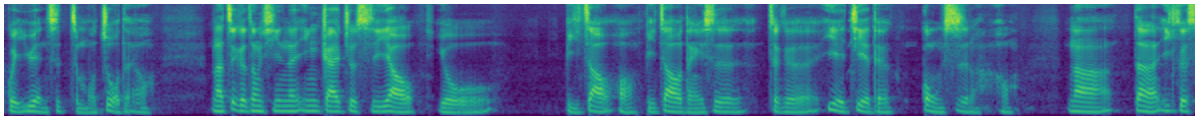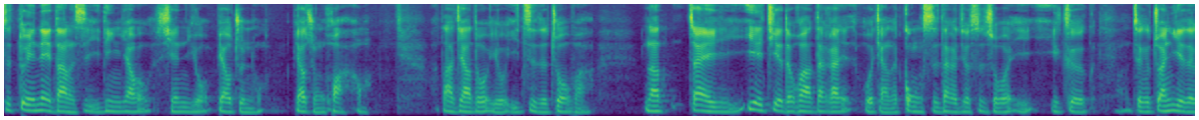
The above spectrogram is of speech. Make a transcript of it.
贵院是怎么做的哦？那这个东西呢，应该就是要有。比照哦，比照等于是这个业界的共识了哦。那当然，一个是对内，当然是一定要先有标准标准化哦，大家都有一致的做法。那在业界的话，大概我讲的共识，大概就是说一一个这个专业的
